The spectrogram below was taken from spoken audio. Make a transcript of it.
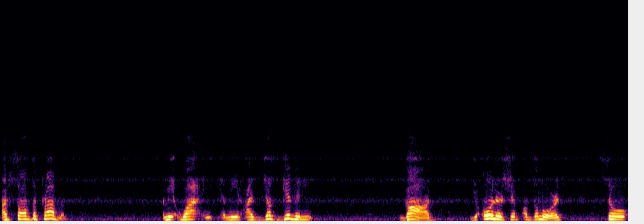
I've solved the problem. I mean, why? I mean, I've just given God the ownership of the Lord, so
